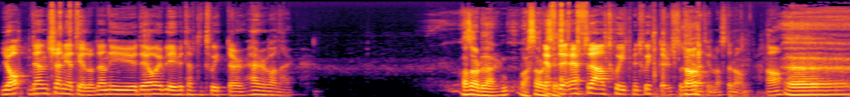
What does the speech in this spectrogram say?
Ja, den känner jag till och den är ju, det har ju blivit efter Twitter-härvan här. Vad sa du där? Vad sa du sist? Efter, efter allt skit med Twitter så känner jag till Mastodon. Ja. Eh,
